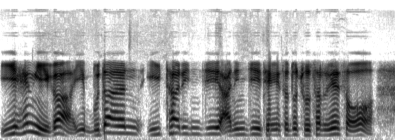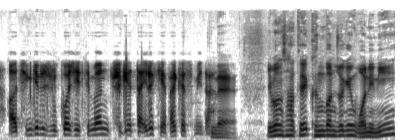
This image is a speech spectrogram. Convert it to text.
이 행위가 이 무단 이탈인지 아닌지 대해서도 조사를 해서 어, 징계를 줄 것이 있으면 주겠다 이렇게 밝혔습니다. 네. 이번 사태의 근본적인 원인이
